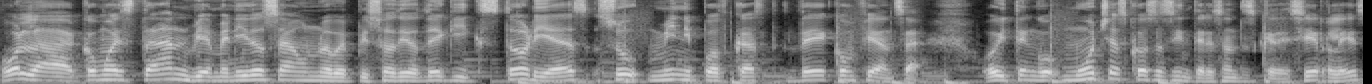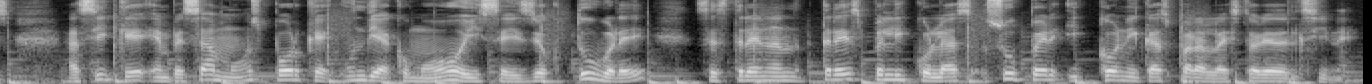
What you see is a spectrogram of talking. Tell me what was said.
Hola, ¿cómo están? Bienvenidos a un nuevo episodio de Geek Historias, su mini podcast de confianza. Hoy tengo muchas cosas interesantes que decirles, así que empezamos porque un día como hoy, 6 de octubre, se estrenan tres películas súper icónicas para la historia del cine.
